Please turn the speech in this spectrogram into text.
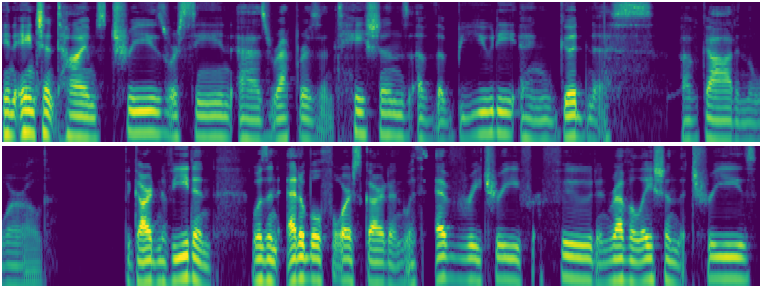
In ancient times, trees were seen as representations of the beauty and goodness of God in the world. The Garden of Eden was an edible forest garden with every tree for food. In Revelation, the trees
